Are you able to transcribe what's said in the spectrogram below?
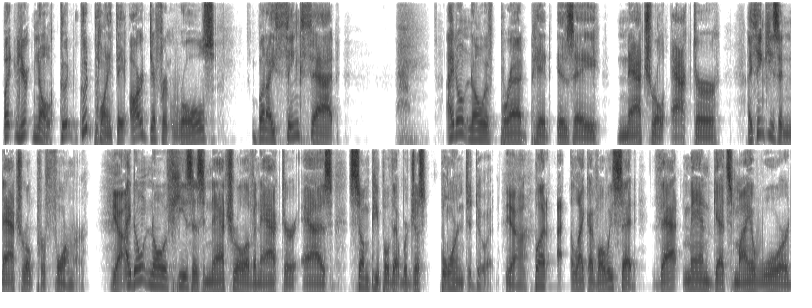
but you're no good. Good point. They are different roles, but I think that I don't know if Brad Pitt is a natural actor. I think he's a natural performer. yeah. I don't know if he's as natural of an actor as some people that were just born to do it. yeah. But I- like I've always said, that man gets my award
